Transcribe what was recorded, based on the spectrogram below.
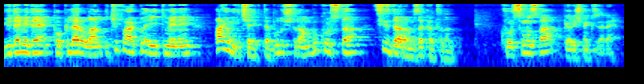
Udemy'de popüler olan iki farklı eğitmeni aynı içerikte buluşturan bu kursta siz de aramıza katılın. Kursumuzda görüşmek üzere.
